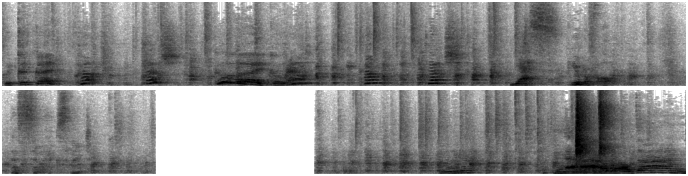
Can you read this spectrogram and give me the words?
Good, good, good. Come. Touch. Good. Go around. Come. Touch. Yes. Beautiful. That's so excellent. Go under. Yeah, well done.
